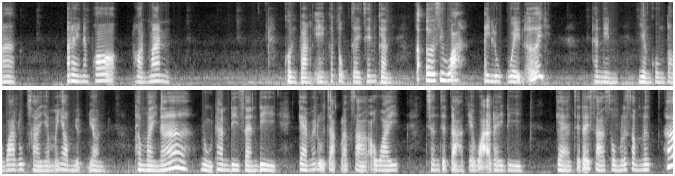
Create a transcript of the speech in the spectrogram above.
มาก อะไรนะพ่อ ถอนมั่น คนฟังเองก็ตกใจเช่นกัน ก็เออสิวะ ไอ้ลูกเวนเอ้ยธนินยังคงต่อว่าลูกชายยังไม่ยอมหยุดหย่อน ทำไมนะ หนูทันดีแสนดี แกไม่รู้จักรักษาเอาไว้ ฉันจะด่าแกว่าอะไรดี แกจะได้สะสมและสำนึก ฮะ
